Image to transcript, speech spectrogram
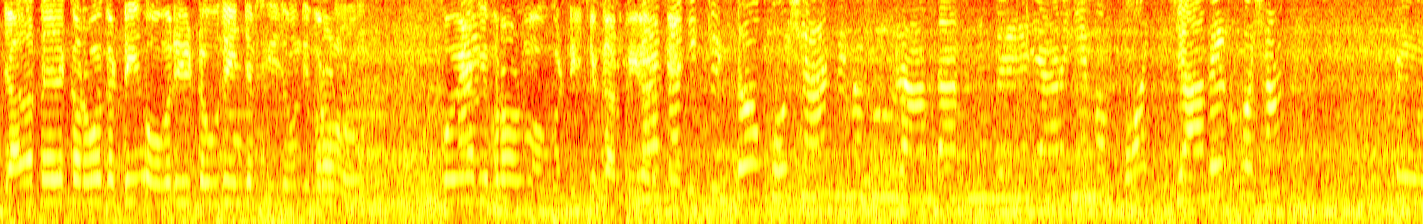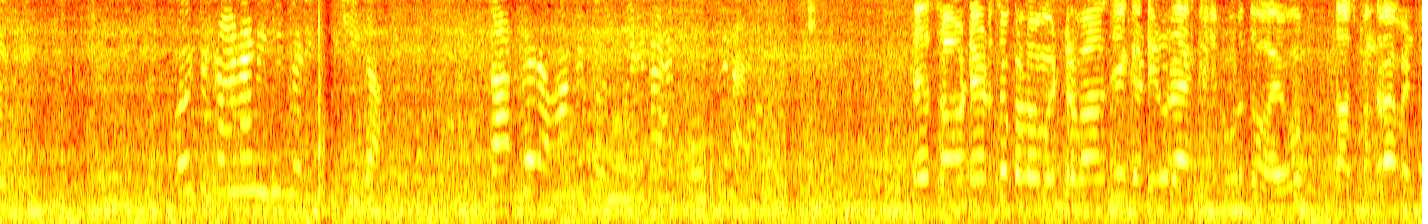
ਜ਼ਿਆਦਾ ਤੇਜ਼ ਕਰੋਗੇ ਗੱਡੀ ਓਵਰ ਹੀਟ ਹੋਊ ਤੇ ਇੰਜਨ ਸੀਜ਼ ਹੋਣ ਦੀ ਪ੍ਰੋਬਲਮ ਹੋਊ। ਕੋਈ ਨਾ ਕੋਈ ਪ੍ਰੋਬਲਮ ਆਊ ਗੱਡੀ 'ਚ ਗਰਮੀ ਮੈਂ ਤਾਂ ਕਰਕੇ। ਜੀ ਢਿੱਡੋਂ ਖੁਸ਼ ਹਾਂ ਵੀ ਮੈਂ ਗੁਰੂ ਰਾਮਦਾਸ ਨੂੰ ਮਿਲਣ ਜਾ ਰਹੀ ਹਾਂ। ਮੈਂ ਬਹੁਤ ਜ਼ਿਆਦਾ ਖੁਸ਼ ਹਾਂ ਤੇ ਕੋਈ ਟਿਕਾਣਾ ਨਹੀਂ ਜੀ ਮੇਰੀ ਖੁਸ਼ੀ ਦਾ। ਦੱਸਦੇ ਰਵਾਂਗੇ ਤੁਹਾਨੂੰ ਇਹ ਤਾਂ ਹੈ ਪਹੁੰਚਣਾ ਹੈ। ਤੇ 100 150 ਕਿਲੋਮੀਟਰ ਬਾਅਦ ਜੀ ਗੱਡੀ ਨੂੰ ਰੈਸਟ ਜ਼ਰੂਰ ਦਵਾਇਓ 10-15 ਮਿੰਟ।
